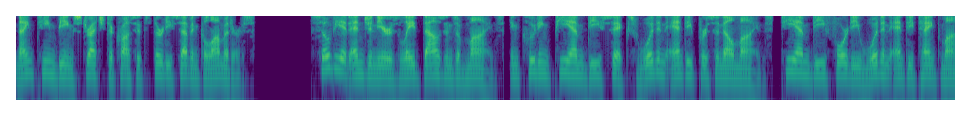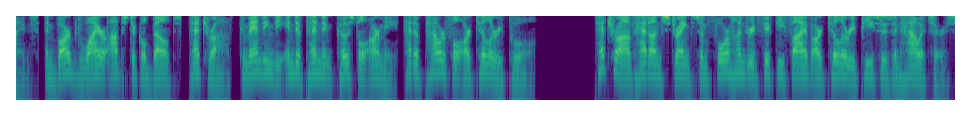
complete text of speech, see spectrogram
19 being stretched across its 37 kilometers. Soviet engineers laid thousands of mines, including PMD-6 wooden anti-personnel mines, TMD-40 wooden anti-tank mines, and barbed wire obstacle belts. Petrov, commanding the independent coastal army, had a powerful artillery pool. Petrov had on strength some 455 artillery pieces and howitzers.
